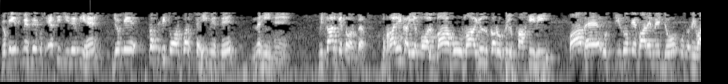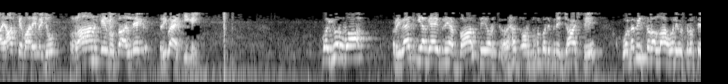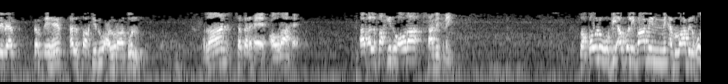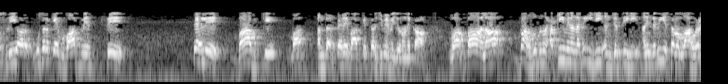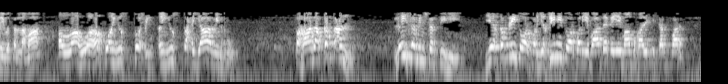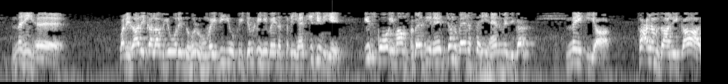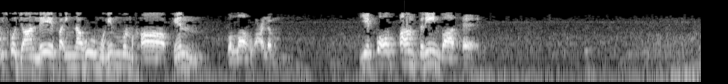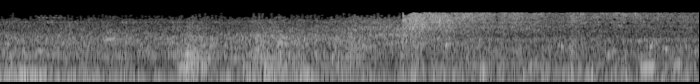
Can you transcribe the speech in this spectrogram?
کیونکہ اس میں سے کچھ ایسی چیزیں بھی ہیں جو کہ قطعی طور پر صحیح میں سے نہیں ہیں۔ مثال کے طور پر، بخاری کا یہ قول بابو ما یذکر فی الفاقی باب ہے اس چیزوں کے بارے میں جو، اس روایات کے بارے میں جو ران کے متعلق روایت کی گئی۔ یوروا روایت کیا گیا ابن عباس سے اور رحد اور محمد ابن جہاز سے۔ وہ نبی صلی اللہ علیہ وسلم سے روایت کرتے ہیں الفاقید عورات ران سطر ہے اورا ہے۔ اب الفاقید اورا ثابت نہیں۔ وقول فی اول باب من ابواب الغسلی اور غسل کے ابواب میں سے پہلے باب کے اندر، پہلے باب کے ترجمے میں جو انہوں نے کہا، وقال بحض بن حکیم ان نبی جی ان جدی ان نبی صلی اللہ علیہ وسلم اللہ احق ان یستحیا منہ فہذا قطعا لیس من شرطی ہی یہ قطعی طور پر، یقینی طور پر یہ بات ہے کہ یہ امام بخاری کی شرط پر نہیں ہے. وَلِذَلِكَ لَمْ يُورِدْهُ الْحُمَيْدِيُّ فِي جَمْعِهِ بَيْنَ الصَّحِيحَيْنِ. اسی لیے اس کو امام حبیدی نے جم بین صحیحین میں ذکر نہیں کیا۔ فعلم ذالی کا اس کو جان لے فن مہم خافن اللہ عالم یہ بہت اہم ترین بات ہے۔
